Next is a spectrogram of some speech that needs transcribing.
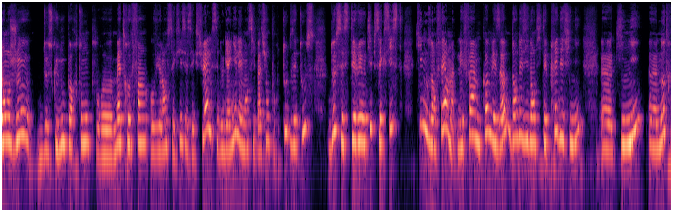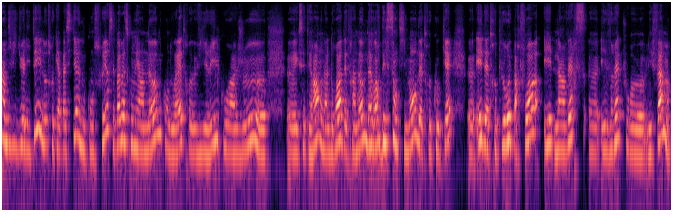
L'enjeu de ce que nous portons pour euh, mettre fin aux violences sexistes et sexuelles, c'est de gagner l'émancipation pour toutes et tous de ces stéréotypes sexistes qui nous enferment, les femmes comme les hommes, dans des identités prédéfinies euh, qui nient euh, notre individualité et notre capacité à nous construire. C'est pas parce qu'on est un homme qu'on doit être viril, courageux, etc. On a le droit d'être un homme, d'avoir des sentiments, d'être coquet et d'être peureux parfois. Et l'inverse est vrai pour les femmes.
